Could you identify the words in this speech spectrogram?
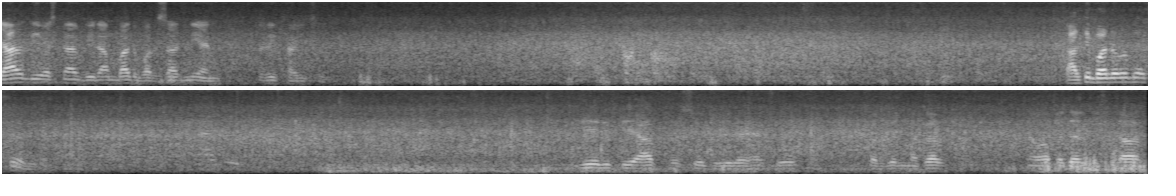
ચાર દિવસના વિરામ બાદ વરસાદની એન્ટ્રી થઈ છે. કાલથી ભાદરો બેસે જે રીતે આપ દ્રશ્યો જોઈ રહ્યા છો, કરજણ નગર નવા બજાર વિસ્તાર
